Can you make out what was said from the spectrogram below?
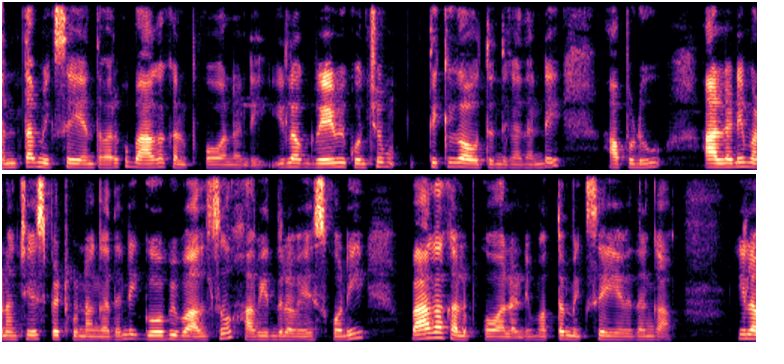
అంతా మిక్స్ అయ్యేంత వరకు బాగా కలుపుకోవాలండి. ఇలా గ్రేవీ కొంచెం థిక్గా అవుతుంది కదండి. అప్పుడు ఆల్రెడీ మనం చేసి పెట్టుకున్నాం కదండి గోబీ బాల్స్ అవి ఇందులో వేసుకొని బాగా కలుపుకోవాలండి. మొత్తం మిక్స్ అయ్యే విధంగా. ఇలా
